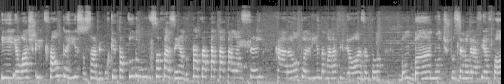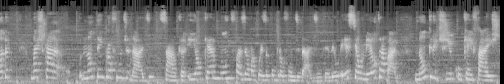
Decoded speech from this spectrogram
E eu acho que falta isso, sabe? Porque tá todo mundo só fazendo. Tá, tá, tá, tá, tá, lancei, carão, tô linda, maravilhosa, tô bombando, tipo, cenografia foda. Mas, cara, não tem profundidade, saca? E eu quero muito fazer uma coisa com profundidade, entendeu? Esse é o meu trabalho. Não critico quem faz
